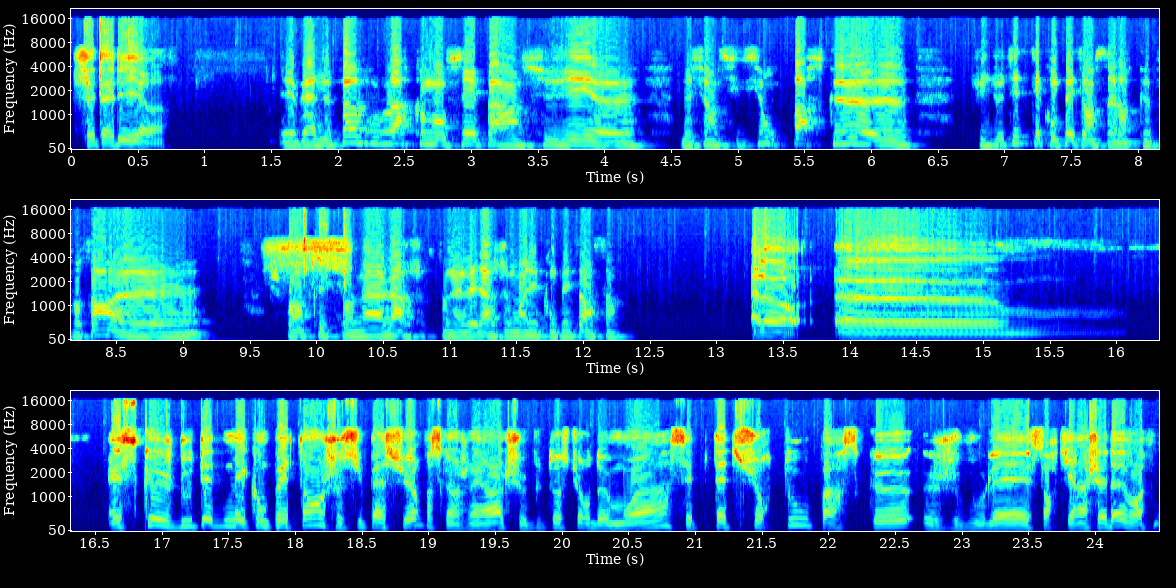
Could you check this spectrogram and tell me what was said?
C'est-à-dire? Eh ben, ne pas vouloir commencer par un sujet euh, de science-fiction parce que euh, tu doutais de tes compétences, alors que pourtant, euh, je pense que tu en, as large, en avais largement les compétences. Hein. Alors, euh, est-ce que je doutais de mes compétences? Je suis pas sûr, parce qu'en général, je suis plutôt sûr de moi. C'est peut-être surtout parce que je voulais sortir un chef-d'œuvre.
